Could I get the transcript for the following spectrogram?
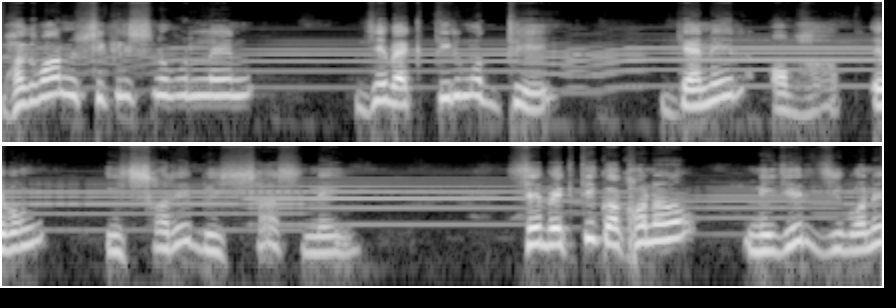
ভগবান শ্রীকৃষ্ণ বললেন, যে ব্যক্তির মধ্যে জ্ঞানের অভাব এবং ঈশ্বরে বিশ্বাস নেই, সে ব্যক্তি কখনো নিজের জীবনে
